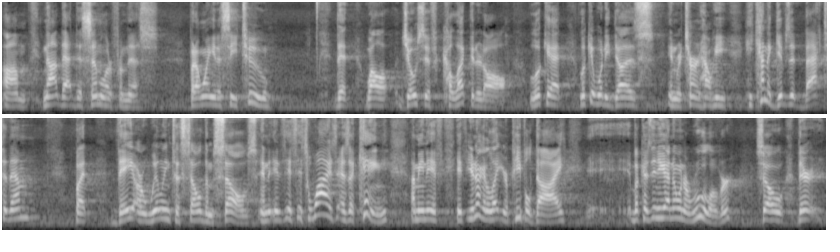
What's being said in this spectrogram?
Um, not that dissimilar from this. But I want you to see too that while Joseph collected it all, look at, look at what he does in return, how he, he kind of gives it back to them, but they are willing to sell themselves. And it's, it's, wise as a king. I mean, if, if you're not going to let your people die, because then you got no one to rule over. So there,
